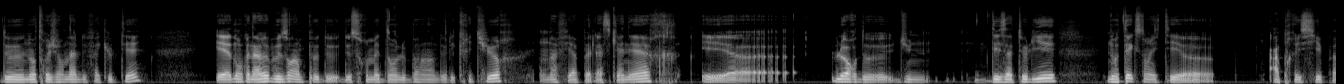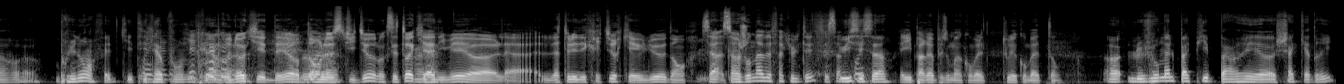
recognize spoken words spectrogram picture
de notre journal de faculté. Et donc, on avait besoin un peu de, de se remettre dans le bain de l'écriture. on a fait appel à Scanner et lors de, des ateliers, nos textes ont été euh, appréciés par euh, Bruno en fait, qui était Oui, là pour nous faire. Bruno qui est d'ailleurs dans Voilà. le studio, donc c'est toi qui as Voilà. animé euh, la- l'atelier d'écriture qui a eu lieu dans. C'est un, journal de faculté, c'est ça? Oui, c'est ça. Et il paraît plus ou moins tous les Euh, le journal papier paraît euh, chaque quadri,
